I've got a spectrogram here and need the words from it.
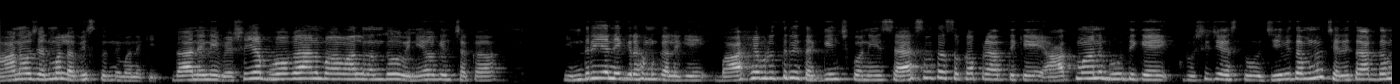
మానవ జన్మ లభిస్తుంది మనకి. దానిని విషయ భోగానుభవాలందు వినియోగించక ఇంద్రియ నిగ్రహం కలిగి బాహ్య వృత్తిని తగ్గించుకొని శాశ్వత సుఖప్రాప్తికే ఆత్మానుభూతికే కృషి చేస్తూ జీవితంను చరితార్థం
